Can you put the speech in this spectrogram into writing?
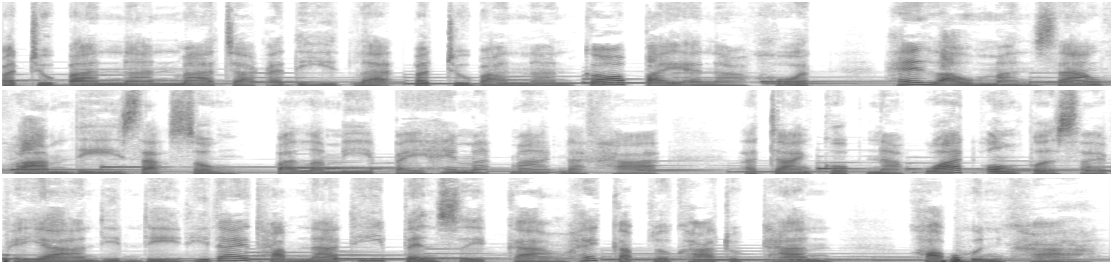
ปัจจุบันนั้นมาจากอดีตและปัจจุบันนั้นก็ไปอนาคต ให้เราหมั่นสร้างความดีสะสมบารมีไปให้มากๆนะคะ อาจารย์กบนักวัดองค์เปิดสายพยานดินดีที่ได้ทำหน้าที่เป็นสื่อกลางให้กับลูกค้าทุกท่าน ขอบคุณค่ะ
